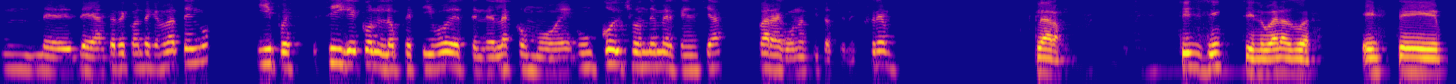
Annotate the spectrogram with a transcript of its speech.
mm, de, hacer de cuenta que no la tengo y pues sigue con el objetivo de tenerla como eh, un colchón de emergencia para alguna situación extrema. Claro. Sí, sí, sí, sin lugar a dudas. Este,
